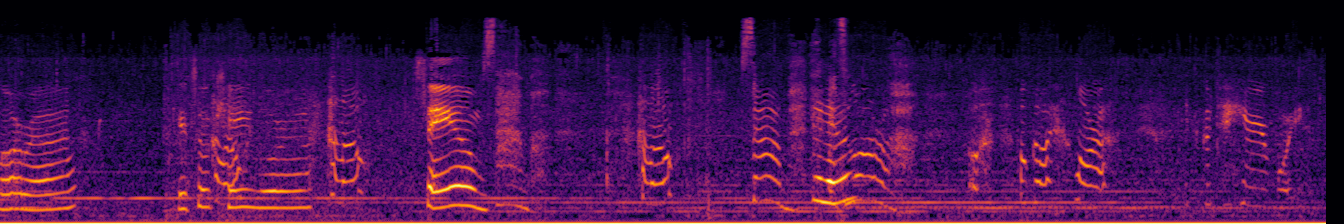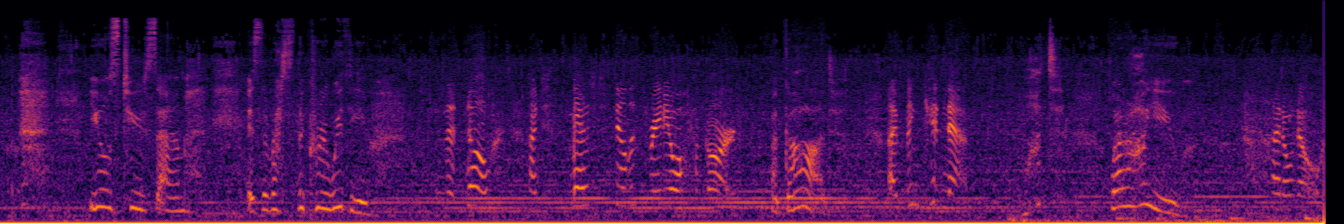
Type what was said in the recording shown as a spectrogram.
Laura? It's okay, Hello? Laura. Hello? Sam! Sam. Hello? Sam. Hello? It's Lara. God, Lara. It's good to hear your voice. Yours too, Sam. Is the rest of the crew with you? Th- No, I just managed to steal this radio off a guard. A guard? I've been kidnapped. What? Where are you? I don't know.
